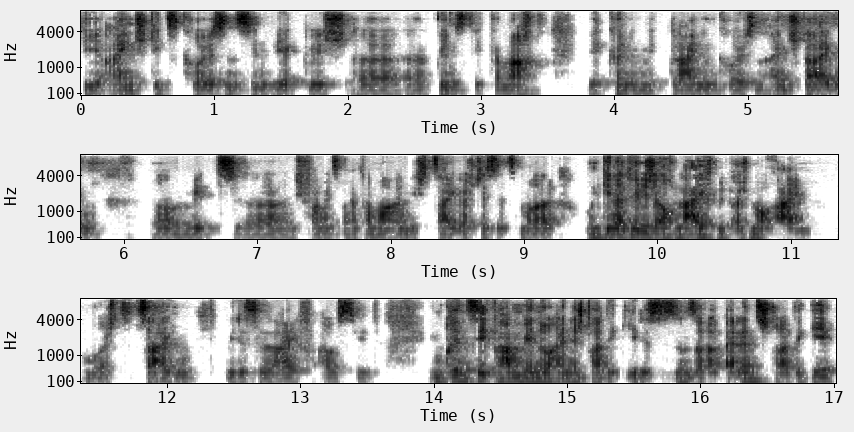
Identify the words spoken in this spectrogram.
die Einstiegsgrößen sind wirklich äh, äh günstig gemacht. Wir können mit kleinen Größen einsteigen äh, mit, äh, ich fange jetzt einfach mal an, ich zeige euch das jetzt mal und gehe natürlich auch live mit euch mal rein, um euch zu zeigen, wie das live aussieht. Im Prinzip haben wir nur eine Strategie, das ist unsere Balance-Strategie.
